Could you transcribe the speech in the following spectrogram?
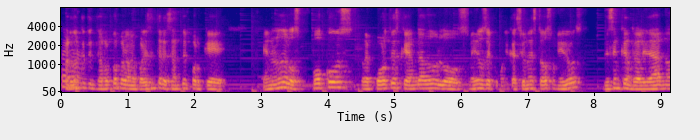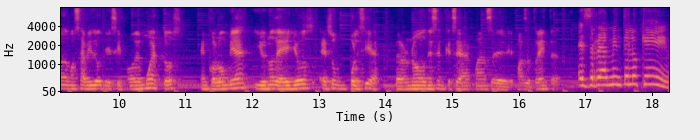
Perdón que te interrumpa, pero me parece interesante porque en uno de los pocos reportes que han dado los medios de comunicación de Estados Unidos, Dicen que en realidad nada más ha habido 19 muertos en Colombia y uno de ellos es un policía, pero no dicen que sean más de, más de 30. Es realmente lo que,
